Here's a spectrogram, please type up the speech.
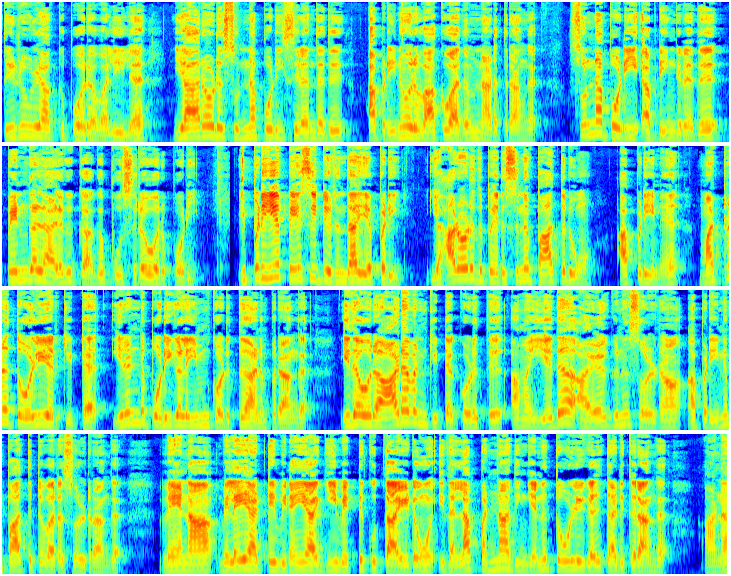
திருவிழாக்கு போற வழியில யாரோட சுண்ணப்பொடி சிறந்தது அப்படின்னு ஒரு வாக்குவாதம் நடத்துறாங்க. சுண்ணப்பொடி அப்படிங்கிறது பெண்கள் அழகுக்காக பூசுற ஒரு பொடி. இப்படியே பேசிட்டு இருந்தா எப்படி? யாரோடது பெருசுன்னு பார்த்துடுவோம் அப்படின்னு மற்ற தோழியர்கிட்ட இரண்டு பொடிகளையும் கொடுத்து அனுப்புறாங்க. இதை ஒரு ஆடவன் கிட்ட கொடுத்து அவன் எதை அழகுன்னு சொல்றான் அப்படின்னு பார்த்துட்டு வர சொல்றாங்க. வேணாம் விளையாட்டு வினையாகி வெட்டுக்குத்தாயிடும். இதெல்லாம் பண்ணாதீங்கன்னு தோழிகள் தடுக்கிறாங்க. ஆனா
